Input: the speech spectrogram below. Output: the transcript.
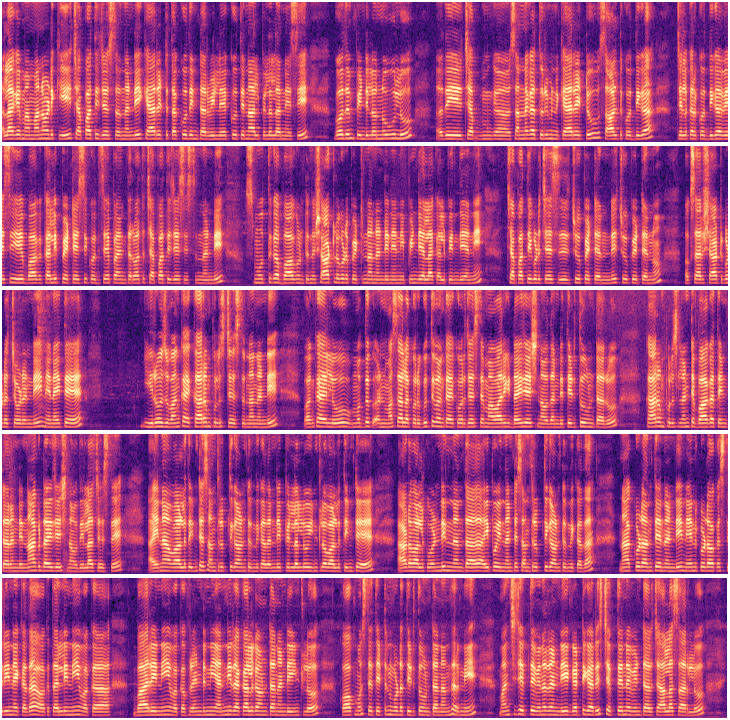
అలాగే మా మనవడికి చపాతీ చేస్తుందండి. క్యారెట్ తక్కువ తింటారు వీళ్ళు ఎక్కువ తినాలి పిల్లలు అనేసి. గోధుమ పిండిలో నువ్వులు అది చ సన్నగా తురిమిన క్యారెట్ సాల్ట్ కొద్దిగా. జీలకర్ర కొద్దిగా వేసి బాగా కలిపి పెట్టేసి కొద్దిసేపు అయిన తర్వాత చపాతీ చేసి ఇస్తుందండి. స్మూత్గా బాగుంటుంది. షార్ట్లో కూడా పెట్టున్నానండి నేను ఈ పిండి ఎలా కలిపింది అని. చపాతీ కూడా చేసి చూపెట్టానండి చూపెట్టాను. ఒకసారి షార్ట్ కూడా చూడండి. నేనైతే ఈరోజు వంకాయ కారం పులుసు చేస్తున్నానండి. వంకాయలు ముద్ద మసాలా కూర గుత్తి వంకాయ కూర చేస్తే మా వారికి డైజెషన్ అవ్వదండి తిడుతూ ఉంటారు. కారం పులుసులు అంటే బాగా తింటారండి. నాకు డైజెషన్ అవ్వదు ఇలా చేస్తే అయినా వాళ్ళు తింటే సంతృప్తిగా ఉంటుంది కదండి. పిల్లలు ఇంట్లో వాళ్ళు తింటే ఆడవాళ్ళకు వండిందంతా అయిపోయిందంటే సంతృప్తిగా ఉంటుంది కదా. నాకు కూడా అంతేనండి. నేను కూడా ఒక స్త్రీనే కదా. ఒక తల్లిని ఒక భార్యని ఒక ఫ్రెండ్ని అన్ని రకాలుగా ఉంటానండి ఇంట్లో. కోపం వస్తే తిట్టను కూడా తిడుతూ ఉంటాను అందరినీ. మంచి చెప్తే వినరండి గట్టిగా అరిసి చెప్తేనే వింటారు చాలాసార్లు.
